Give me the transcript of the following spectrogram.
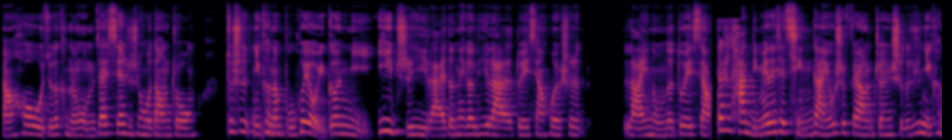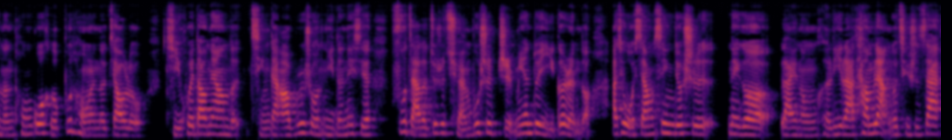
然后我觉得可能我们在现实生活当中。就是你可能不会有一个你一直以来的那个利拉的对象，或者是莱农的对象，但是它里面那些情感又是非常真实的。就是你可能通过和不同人的交流，体会到那样的情感，而不是说你的那些复杂的，就是全部是只面对一个人的。而且我相信，就是那个莱农和丽拉，他们两个其实在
